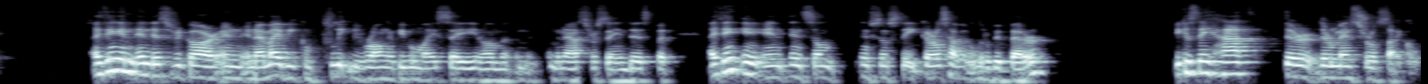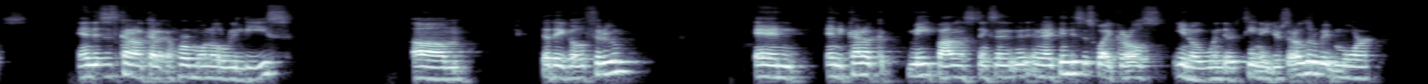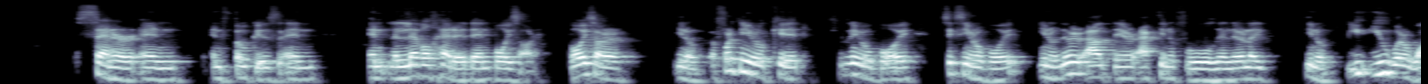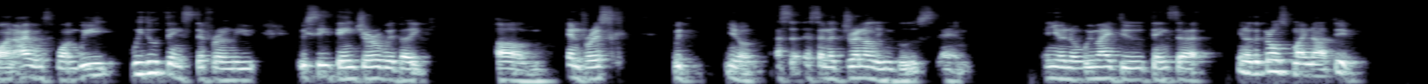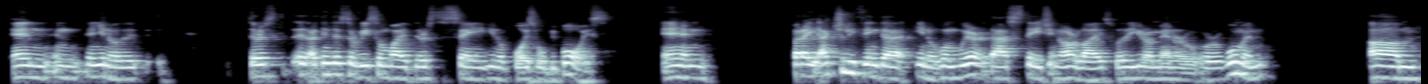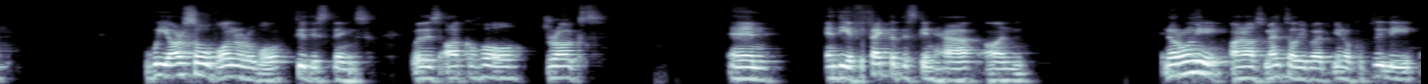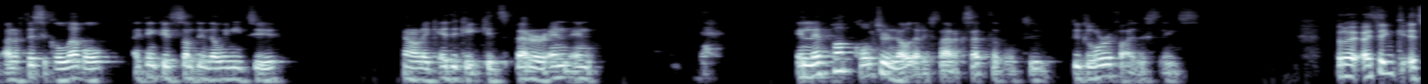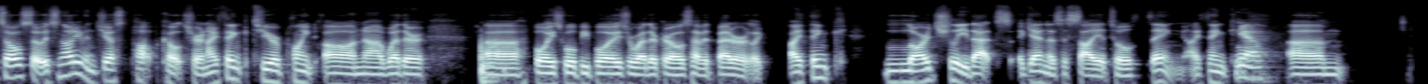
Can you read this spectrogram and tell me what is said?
I think in, in this regard, and, and I might be completely wrong, and people might say, you know, I'm, a, I'm an ass for saying this, but I think in, in, in some in some state girls have it a little bit better because they have their their menstrual cycles, and this is kind of of a hormonal release um, that they go through, and and it kind of may balance things. And, and I think this is why girls, you know, when they're teenagers, are a little bit more center and and focused and and, and level headed than boys are. Boys are, you know, a 14 year old kid, 14 year old boy, 16 year old boy, you know, they're out there acting a fool and they're like, you know, you you were one, I was one. We we do things differently. We see danger with like um and risk with you know as, a, as an adrenaline boost and and you know we might do things that you know the girls might not do and and and you know there's i think there's the reason why there's the saying you know boys will be boys. And but i actually think that you know when we're at that stage in our lives whether you're a man or, or a woman um we are so vulnerable to these things whether it's alcohol drugs and and the effect that this can have on not only on us mentally but you know completely on a physical level. I think it's something that we need to kind of like educate kids better and and and let pop culture know that it's not acceptable to to glorify these things but I, I think it's also it's not even just pop culture and i think to your point on uh, whether uh, boys will be boys or whether girls have it better like i think largely that's again a societal thing. I think yeah. Um,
